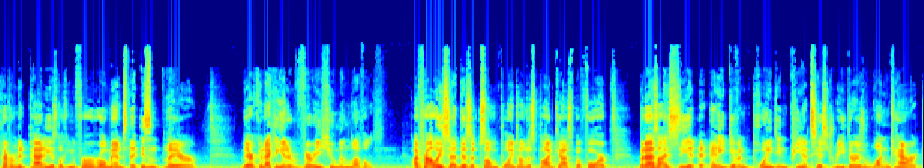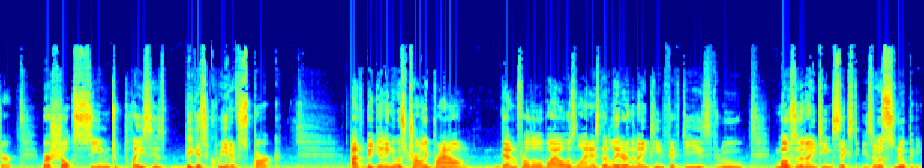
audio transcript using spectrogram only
Peppermint Patty is looking for a romance that isn't there, they are connecting at a very human level. I've probably said this at some point on this podcast before, but as I see it, at any given point in Peanuts history, there is one character where Schulz seemed to place his biggest creative spark. At the beginning, it was Charlie Brown. Then, for a little while, it was Linus. Then, later in the 1950s through most of the 1960s, it was Snoopy.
